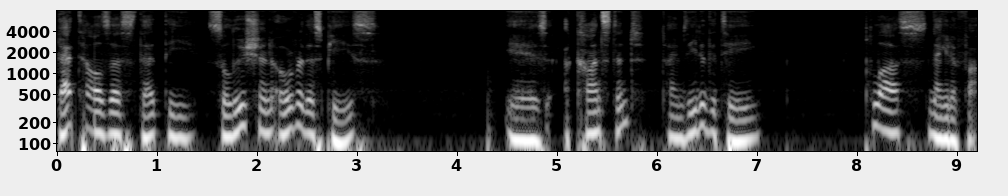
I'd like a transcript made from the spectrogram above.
That tells us that the solution over this piece is a constant times e to the t plus negative 5.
